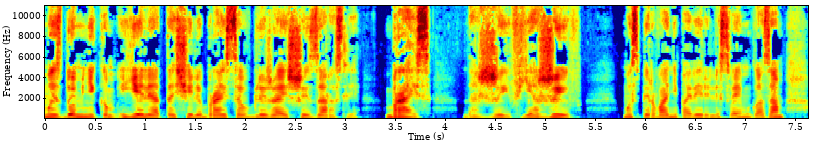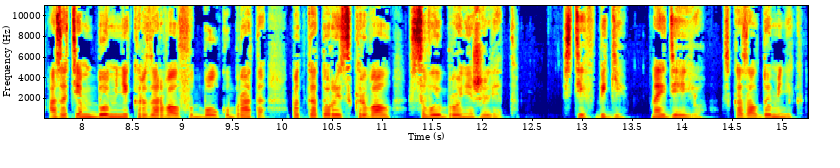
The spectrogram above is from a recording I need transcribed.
Мы с Домиником еле оттащили Брайса в ближайшие заросли. «Брайс! Да жив, я жив!» Мы сперва не поверили своим глазам, а затем Доминик разорвал футболку брата, под которой скрывал свой бронежилет. «Стив, беги, найди ее, сказал Доминик,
